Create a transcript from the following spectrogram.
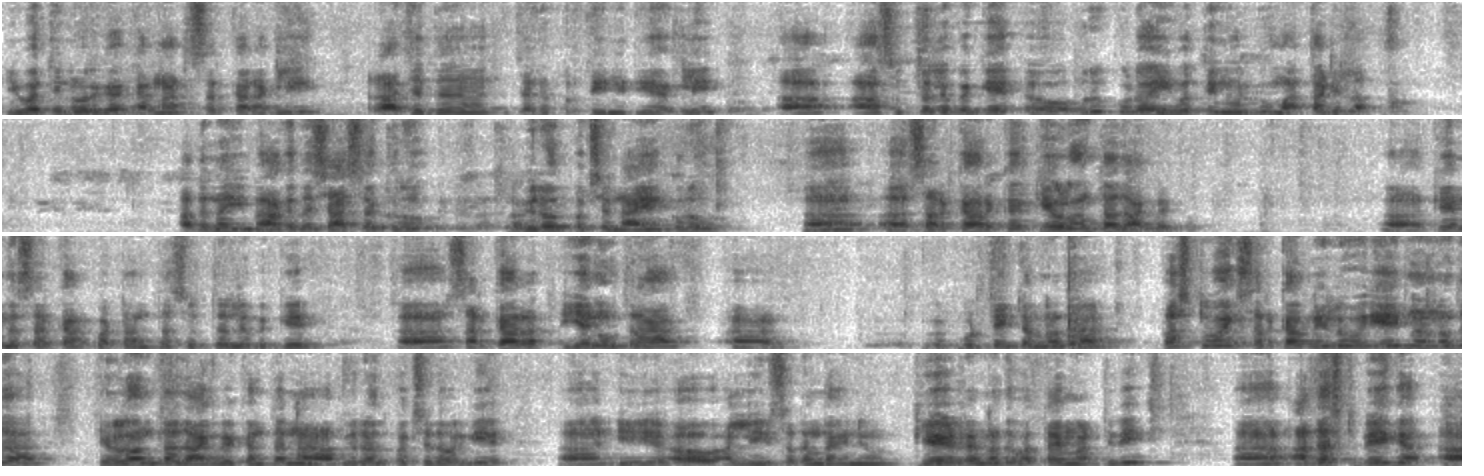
ಇವತ್ತಿನವರೆಗೆ ಕರ್ನಾಟಕ ಸರ್ಕಾರ ಆಗಲಿ, ರಾಜ್ಯದ ಜನಪ್ರತಿನಿಧಿ ಆಗ್ಲಿ, ಆ ಆ ಸುತ್ತಲೆ ಬಗ್ಗೆ ಒಬ್ರು ಕೂಡ ಇವತ್ತಿನವರೆಗೂ ಮಾತಾಡಿಲ್ಲ. ಅದನ್ನ ಈ ಭಾಗದ ಶಾಸಕರು, ವಿರೋಧ ಪಕ್ಷ ನಾಯಕರು ಸರ್ಕಾರಕ್ಕೆ ಕೇಳುವಂಥದ್ದಾಗಬೇಕು ಕೇಂದ್ರ ಸರ್ಕಾರ ಕೊಟ್ಟಂತ ಸುತ್ತೋಲೆ ಬಗ್ಗೆ ಸರ್ಕಾರ ಏನು ಉತ್ತರ ಕೊಡ್ತೈತೆ ಅನ್ನೋದ ಸ್ಪಷ್ಟವಾಗಿ ಸರ್ಕಾರ ನಿಲುವು ಏನು ಅನ್ನೋದ ಹೇಳುವಂಥದ್ದಾಗ್ಬೇಕಂತ ನಾ ವಿರೋಧ ಪಕ್ಷದವ್ರಿಗೆ ಈ ಅಲ್ಲಿ ಸದನದಾಗ ನೀವು ಕೇಳ್ರಿ ಅನ್ನೋದು ಒತ್ತಾಯ ಮಾಡ್ತೀವಿ. ಆದಷ್ಟು ಬೇಗ ಆ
